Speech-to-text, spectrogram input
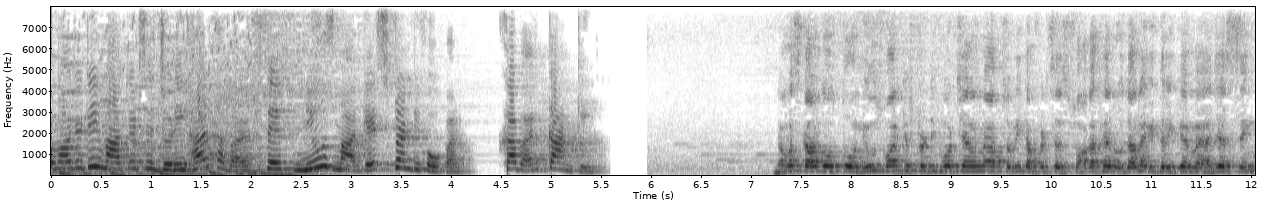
कमोडिटी मार्केट से जुड़ी हर खबर सिर्फ़ न्यूज़ मार्केट्स 24 पर। खबर काम की। नमस्कार दोस्तों न्यूज़ मार्केट 24 चैनल में आप सभी का फिर से स्वागत है। रोज़ाना की तरीके मैं अजय सिंह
